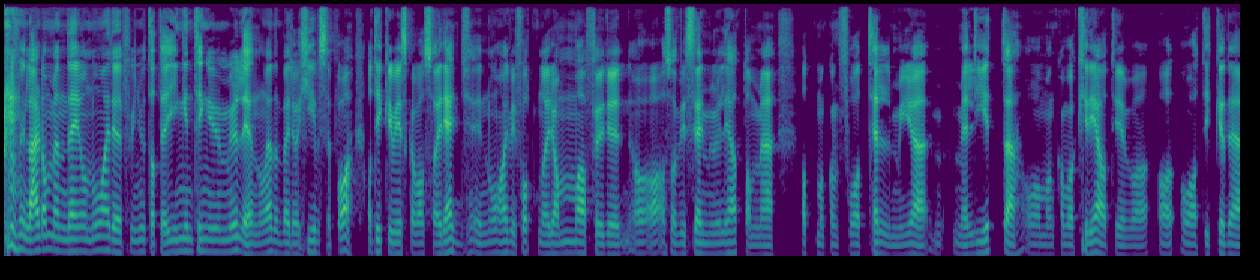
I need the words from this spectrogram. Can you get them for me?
lærdommen det er jo nå har jeg funnet ut at det er ingenting umulig. Nå er det bare å hive seg på. At ikke vi skal være så redde. Nå har vi fått noen rammer for altså Vi ser muligheter med at man kan få til mye med lite, og man kan være kreativ. Og, og at ikke det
